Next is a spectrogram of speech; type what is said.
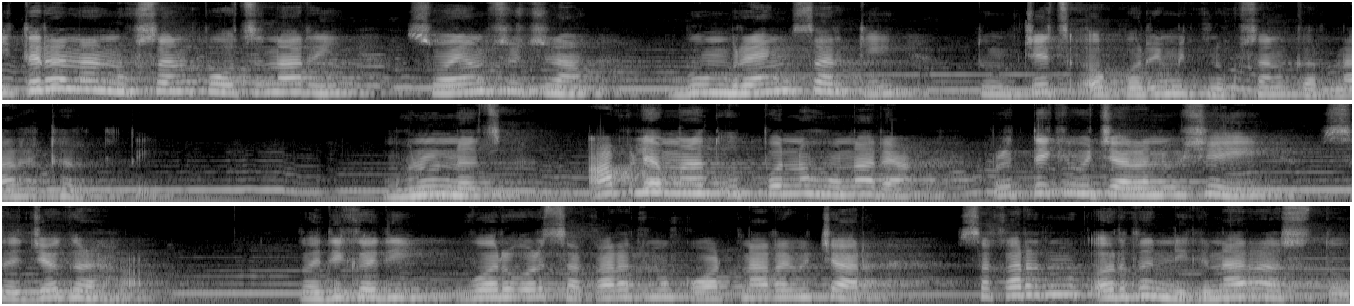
इतरांना नुकसान पोहोचणारी स्वयंसूचना बुमरँगसारखी तुमचेच अपरिमित नुकसान करणारे ठरते. म्हणूनच आपल्या मनात उत्पन्न होणाऱ्या प्रत्येक विचारांविषयी सजग राहा. कधीकधी वरवर सकारात्मक वाटणारा विचार सकारात्मक अर्थ निघणारा असतो.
